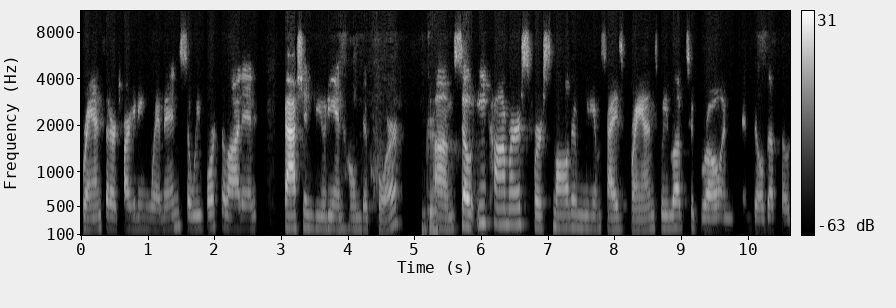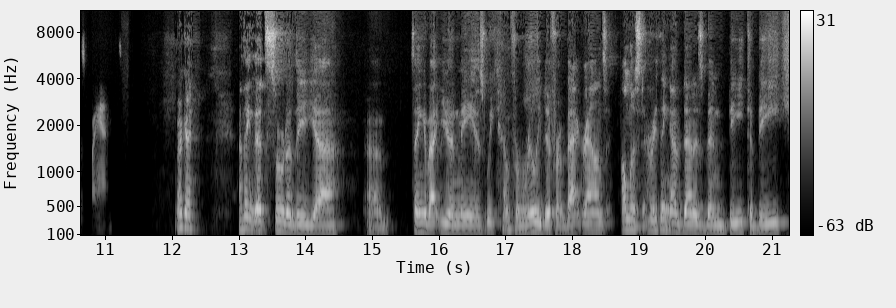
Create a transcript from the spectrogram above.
brands that are targeting women. So we've worked a lot in fashion, beauty, and home decor. Okay. Um, so e-commerce for small to medium-sized brands, we love to grow and, and build up those brands. Okay. I think that's sort of the uh, uh, thing about you and me is we come from really different backgrounds. Almost Mhm. everything I've done has been B to B.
